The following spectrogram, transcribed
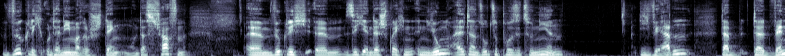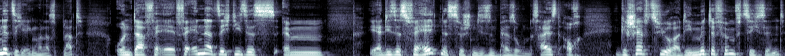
wirklich unternehmerisch denken und das schaffen, ähm, wirklich ähm, sich entsprechend in jungen Altern so zu positionieren, die werden, da, da, wendet sich irgendwann das Blatt und da ver verändert sich dieses, ähm, ja, dieses Verhältnis zwischen diesen Personen. Das heißt, auch Geschäftsführer, die Mitte 50 sind,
